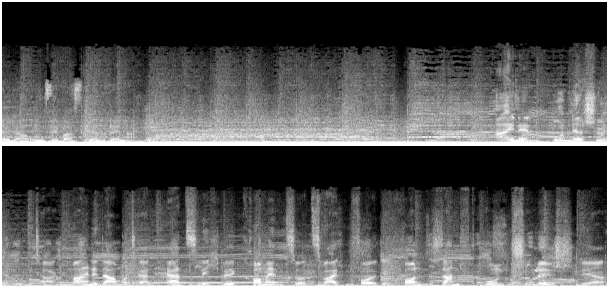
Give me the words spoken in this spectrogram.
Jans Pizzarella und Sebastian Renner. Einen wunderschönen guten Tag, meine Damen und Herren. Herzlich willkommen zur zweiten Folge von Sanft und Schulisch, der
